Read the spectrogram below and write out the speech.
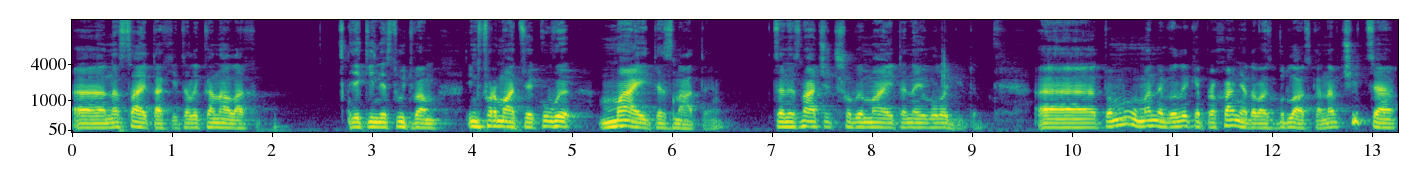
е, на сайтах і телеканалах які несуть вам інформацію, яку ви маєте знати. Це не значить, що ви маєте нею володіти. Е, тому у мене велике прохання до вас, будь ласка, навчіться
